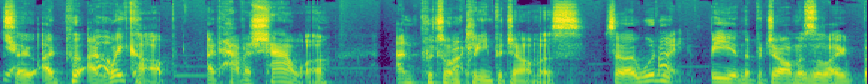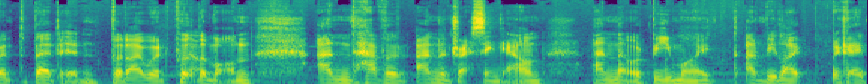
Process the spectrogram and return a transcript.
yeah. So I'd put, I'd Oh. wake up, I'd have a shower, and put on Right. clean pajamas. So I wouldn't Right. be in the pajamas that I went to bed in, but I would put No. them on and have a and a dressing gown, and that would be my. I'd be like, okay,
